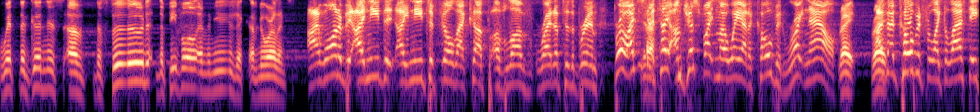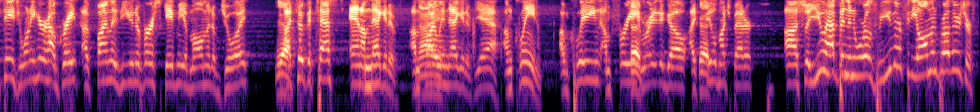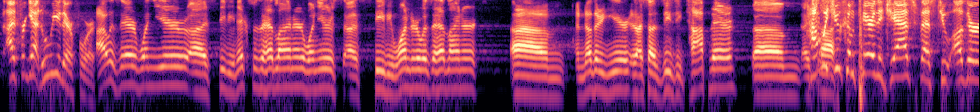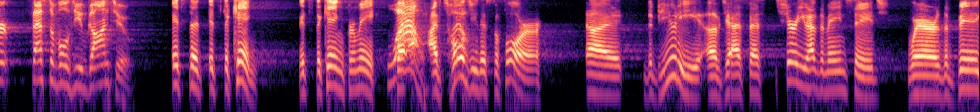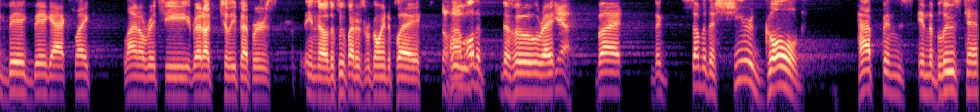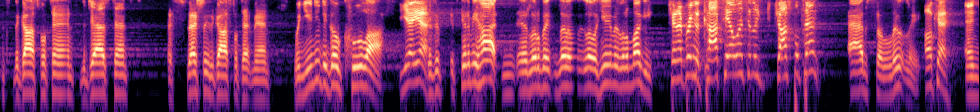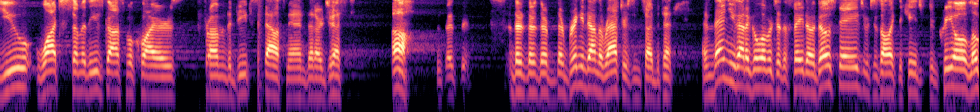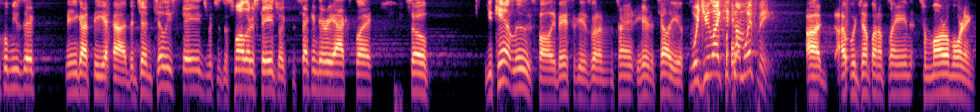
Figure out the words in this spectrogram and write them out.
with the goodness of the food, the people, and the music of New Orleans. I want to be. I need to. I need to fill that cup of love right up to the brim, bro. I just Yeah. got to tell you, I'm just fighting my way out of COVID right now. Right, right. I've had COVID for like the last eight days. You want to hear how great? Uh, finally, the universe gave me a moment of joy. yeah. I took a test and I'm negative. I'm finally negative. Yeah, I'm clean. I'm clean. I'm free. Good. I'm ready to go. I Good. feel much better. Uh, so you have been in New Orleans. Were you there for the Allman Brothers, or I forget who were you there for? I was there one year. Uh, Stevie Nicks was a headliner. One year, uh, Stevie Wonder was a headliner. Um, another year, I saw ZZ Top there. Um, How saw- would you compare the Jazz Fest to other festivals you've gone to? It's the it's the king. It's the king for me. But Wow. I've told Wow. you this before. Uh, the beauty of Jazz Fest, sure, you have the main stage where the big, big, big acts like Lionel Richie, Red Hot Chili Peppers, you know, the Foo Fighters were going to play. The Who? Um, all the the Who, right? yeah. But the some of the sheer gold happens in the blues tent, the gospel tent, the jazz tent, especially the gospel tent, man. When you need to go cool off, Yeah, yeah. because it's it's going to be hot and a little bit, little little humid, a little muggy. Can I bring a cocktail into the gospel tent? Absolutely. Okay. And you watch some of these gospel choirs from the deep south, man, that are just oh, they're they're they're they're bringing down the rafters inside the tent. And then you got to go over to the Fais Do-Do stage, which is all like the Cajun Creole local music. Then you got the uh, the Gentilly stage, which is a smaller stage, like the secondary acts play. So you can't lose, Paulie. Basically, is what I'm trying here to tell you. Would you like to come with me? Uh, I would jump on a plane tomorrow morning.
